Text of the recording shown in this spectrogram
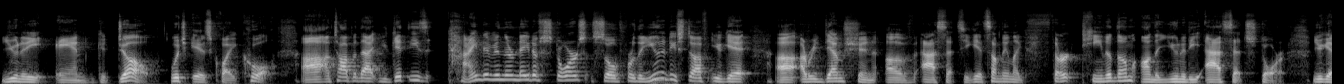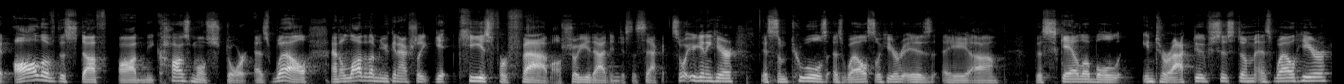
Unity, and Godot, which is quite cool. Uh, on top of that, you get these kind of in their native stores. So for the Unity stuff, you get uh, a redemption of assets. You get something like 13 of them on the Unity Asset Store. You get all of the stuff on the Cosmos Store as well. And a lot of them you can actually get keys for Fab. I'll show you that in just a second. So what you're getting here is some tools as well. So here is a... Um, the scalable interactive system as well here.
